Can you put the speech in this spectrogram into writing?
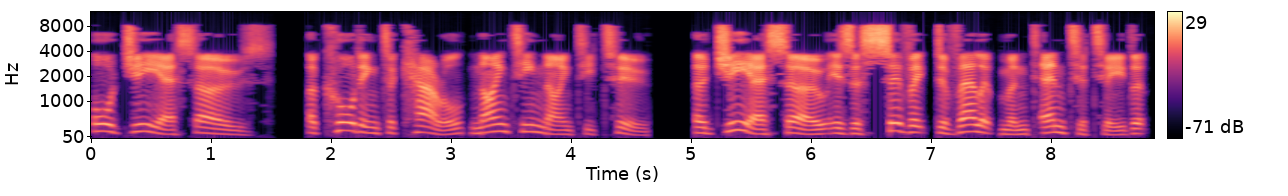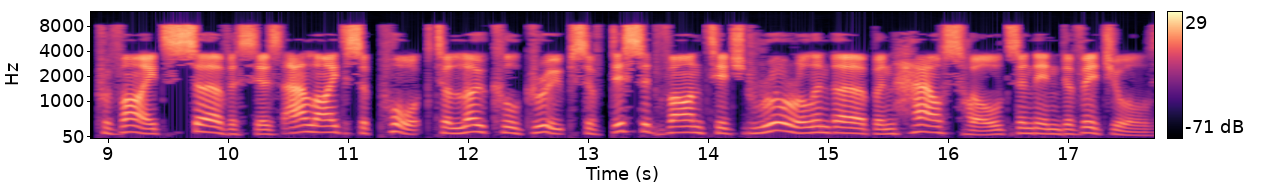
or GSOs. According to Carroll 1992, a GSO is a civic development entity that provides services allied support to local groups of disadvantaged rural and urban households and individuals.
